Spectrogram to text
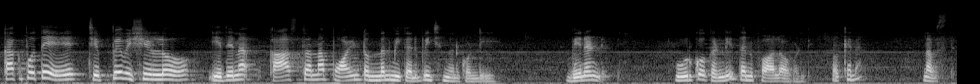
కాకపోతే చెప్పే విషయంలో ఏదైనా కాస్తన్నా పాయింట్ ఉందని మీకు అనిపించింది అనుకోండి వినండి. ఊరుకోకండి దాన్ని ఫాలో అవ్వండి. ఓకేనా? నమస్తే.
